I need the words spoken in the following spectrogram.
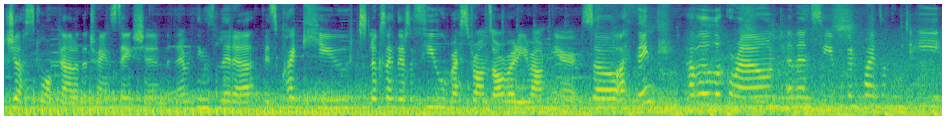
Just walked out of the train station and everything's lit up. It's quite cute. Looks like there's a few restaurants already around here. So I think have a look around and then see if we can find something to eat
